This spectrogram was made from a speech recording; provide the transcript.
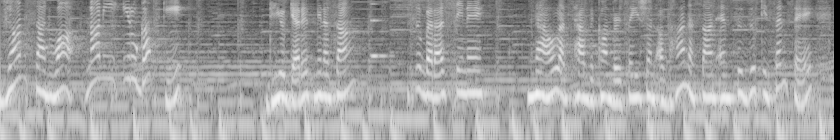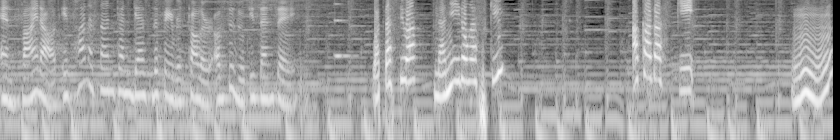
John san wa nani iro gaski? Do you get it, minasan? Subarashi ne. Now let's have the conversation of Hana-san and Suzuki-sensei and find out if Hana-san can guess the favorite color of Suzuki-sensei. 私は何色が好き赤が好き、ううん、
